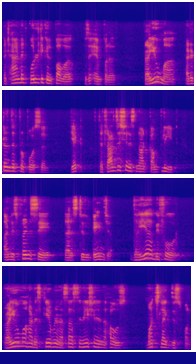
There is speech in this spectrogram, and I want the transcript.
that handed political power to the emperor. Ryuma had written that proposal, yet the transition is not complete, and his friends say there is still danger. The year before, Ryuma had escaped an assassination in a house much like this one,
